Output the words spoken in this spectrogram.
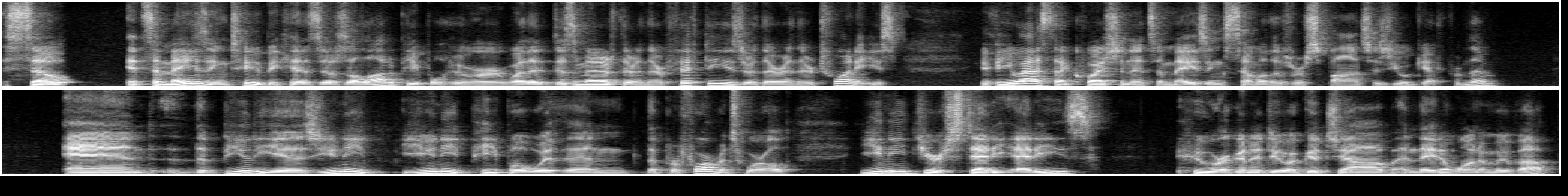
So it's amazing too because there's a lot of people who are whether it doesn't matter if they're in their 50s or they're in their 20s if you ask that question it's amazing some of those responses you'll get from them. And the beauty is you need you need people within the performance world you need your steady eddies who are going to do a good job and they don't want to move up.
